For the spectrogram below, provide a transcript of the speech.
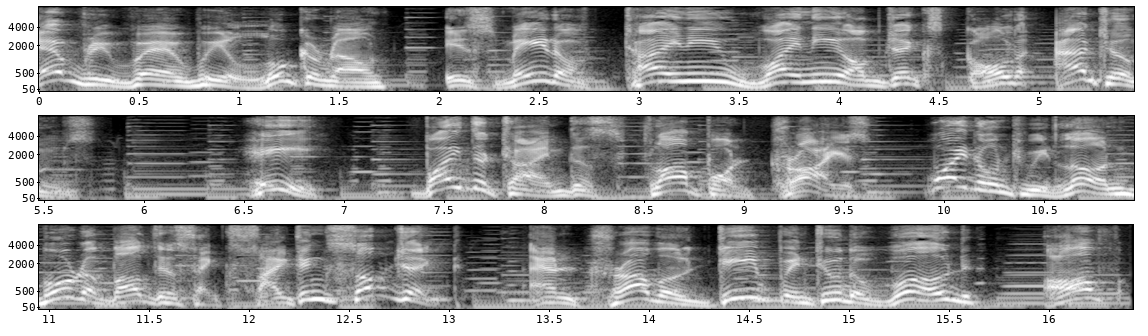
Everywhere we look around is made of tiny, whiny objects called atoms. Hey, by the time this flower pot dries, why don't we learn more about this exciting subject and travel deep into the world of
